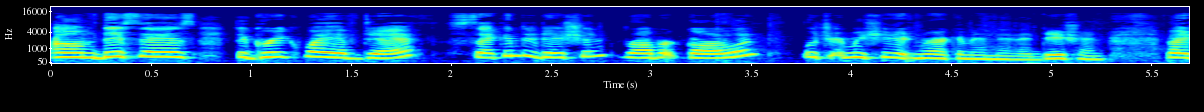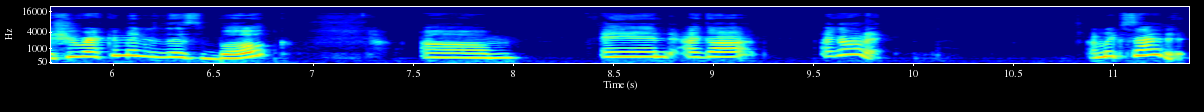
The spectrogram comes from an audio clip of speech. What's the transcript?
Um, this is The Greek Way of Death, second edition, Robert Garland, which, I mean, she didn't recommend an edition, but she recommended this book. Um, and I got, I got it. I'm excited.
